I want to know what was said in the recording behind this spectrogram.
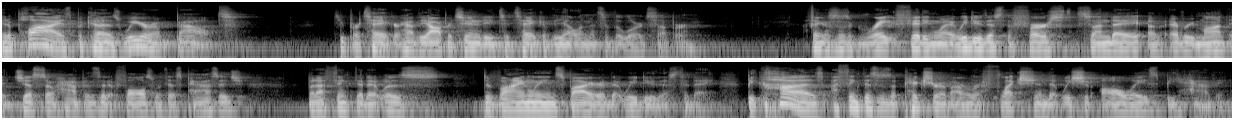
It applies because we are about to partake or have the opportunity to take of the elements of the Lord's Supper. I think this is a great fitting way. We do this the first Sunday of every month. It just so happens that it falls with this passage, but I think that it was divinely inspired that we do this today because I think this is a picture of our reflection that we should always be having.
